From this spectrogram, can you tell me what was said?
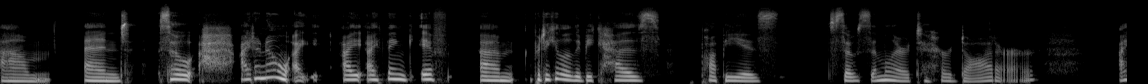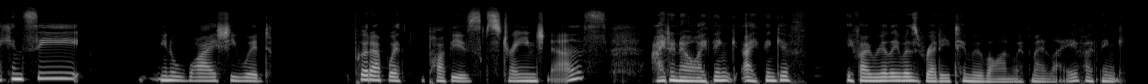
Um, and so I don't know. I, I I think if um, particularly because Poppy is so similar to her daughter, I can see, you know, why she would put up with Poppy's strangeness. I don't know. I think I think if if I really was ready to move on with my life, I think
